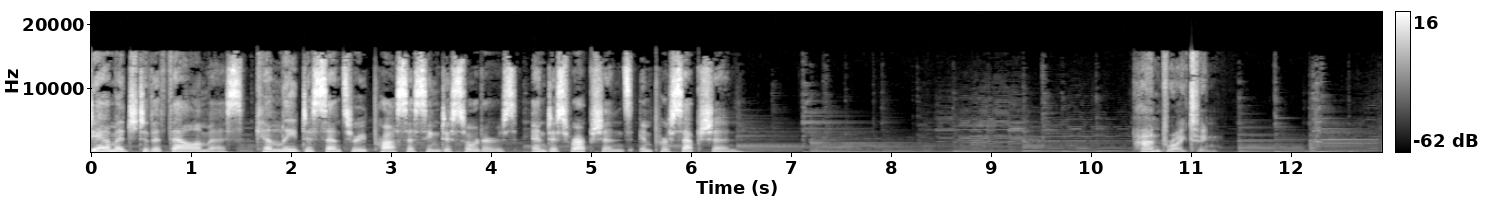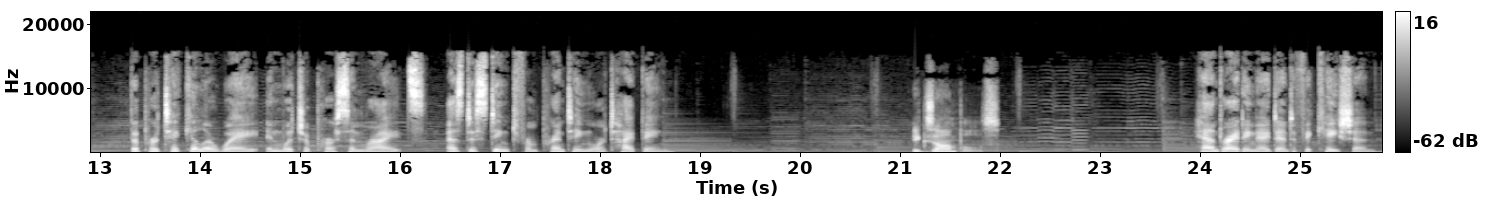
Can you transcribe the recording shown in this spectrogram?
Damage to the thalamus can lead to sensory processing disorders and disruptions in perception. Handwriting The particular way in which a person writes, as distinct from printing or typing. Examples Handwriting identification,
